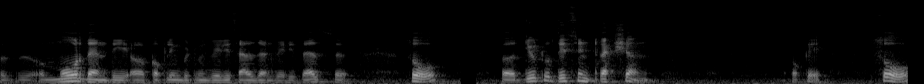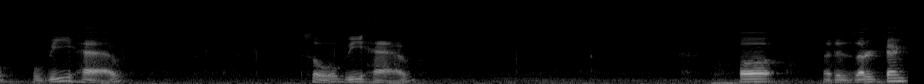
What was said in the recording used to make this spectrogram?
uh, more than the uh, coupling between various cells and various cells. So uh, due to this interaction okay so we have so we have a resultant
